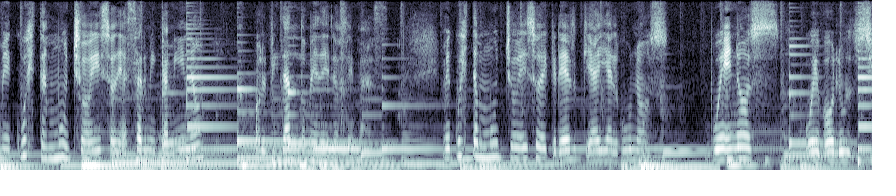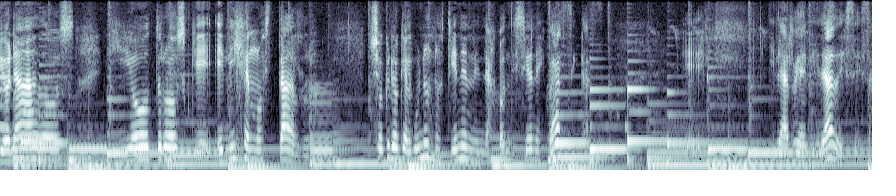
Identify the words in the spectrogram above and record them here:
Me cuesta mucho eso de hacer mi camino olvidándome de los demás. Me cuesta mucho eso de creer que hay algunos buenos o evolucionados y otros que eligen no estarlo. Yo creo que algunos nos tienen en las condiciones básicas eh, y la realidad es esa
